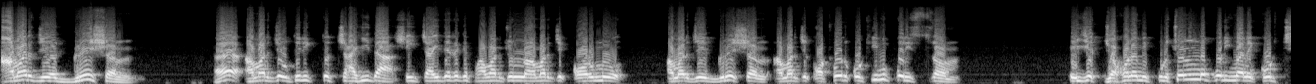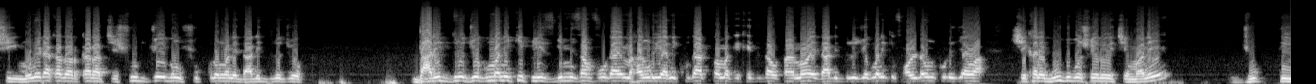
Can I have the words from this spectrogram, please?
আমার যে অ্যাগ্রেশন হ্যাঁ আমার যে অতিরিক্ত চাহিদা, সেই চাহিদাটাকে পাওয়ার জন্য আমার যে কর্ম, আমার যে অ্যাগ্রেশন আমার যে কঠোর, কঠিন পরিশ্রম, এই যে যখন আমি প্রচণ্ড পরিমাণে করছি, মনে রাখা দরকার আছে, সূর্য এবং শুক্র মানে দারিদ্র যোগ দারিদ্র যোগ মানে কি? Please give me some food I am hungry আমি ক্ষুধার্ত, আমাকে খেতে দাও। তা নয়, দারিদ্র যোগ মানে কি? ফল ডাউন করে যাওয়া। সেখানে বুধ বসে রয়েছে মানে যুক্তি,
